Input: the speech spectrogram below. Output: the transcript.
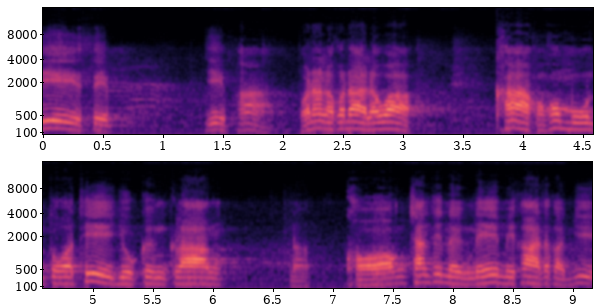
ยี่สิบยี่ห้าเพราะนั้นเราก็ได้แล้วว่าค่าของข้อมูลตัวที่อยู่กึ่งกลางนะของชั้นที่หนึ่งนี้มีค่าเท่ากับยี่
